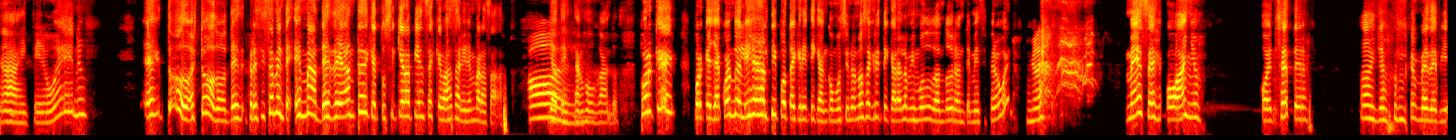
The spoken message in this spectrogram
Ay, pero bueno. Es todo, es todo. precisamente, es más, desde antes de que tú siquiera pienses que vas a salir embarazada. Ya te están juzgando. ¿Por qué? Porque ya cuando eliges al tipo te critican, como si uno no se criticara lo mismo dudando durante meses. Pero bueno. meses o años o etcétera. Ay, ya me, me desvié.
